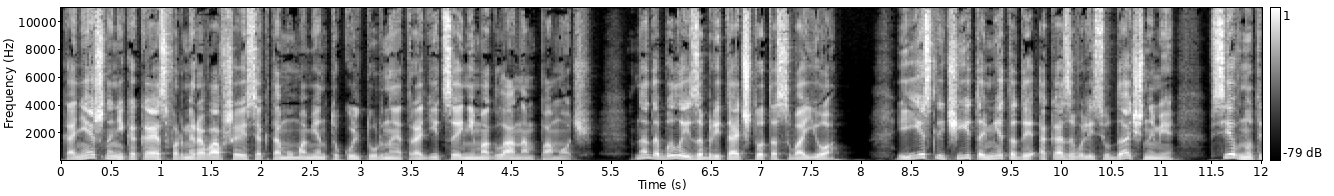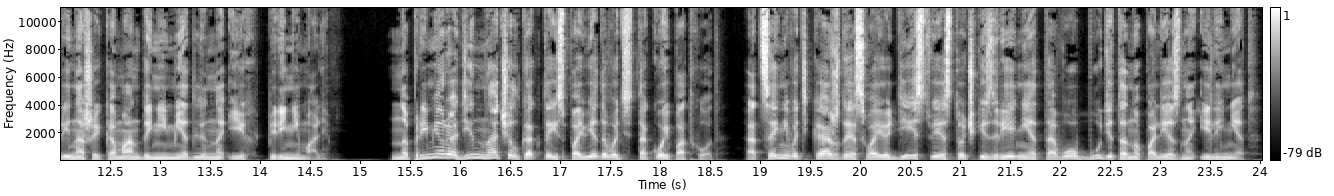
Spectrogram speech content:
Конечно, никакая сформировавшаяся к тому моменту культурная традиция не могла нам помочь. Надо было изобретать что-то свое, и если чьи-то методы оказывались удачными, все внутри нашей команды немедленно их перенимали. Например, один начал как-то исповедовать такой подход. Оценивать каждое свое действие с точки зрения того, будет оно полезно или нет.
